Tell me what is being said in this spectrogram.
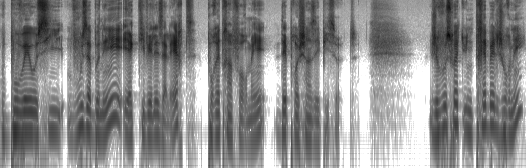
Vous pouvez aussi vous abonner et activer les alertes pour être informé des prochains épisodes. Je vous souhaite une très belle journée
